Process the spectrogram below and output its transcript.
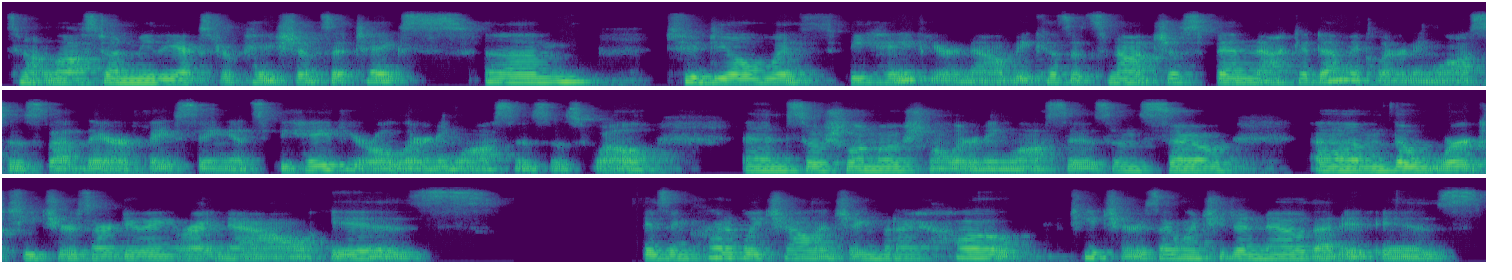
It's not lost on me the extra patience it takes um, to deal with behavior now because it's not just been academic learning losses that they're facing it's behavioral learning losses as well and social emotional learning losses. And so um, the work teachers are doing right now is is incredibly challenging but i hope teachers i want you to know that it is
